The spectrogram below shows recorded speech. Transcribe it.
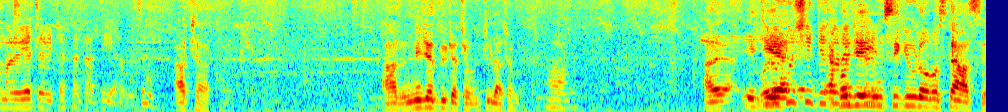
আমার ওইটা ওই টাকাটা দিয়ে আচ্ছা আচ্ছা আচ্ছা। আর নিজের দুইটা চলে চুলা চলে? হ্যাঁ। আর এই যে এখন যে ইনসিকিউর অবস্থায় আছে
